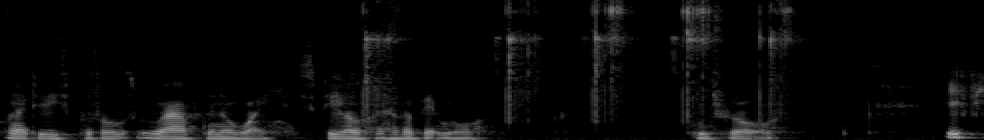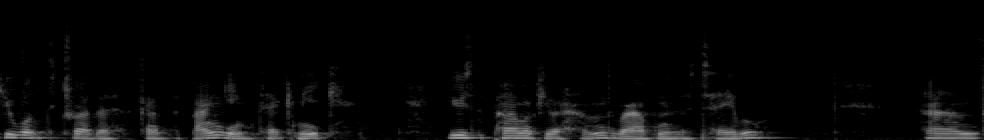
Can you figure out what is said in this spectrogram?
when I do these puzzles rather than away. I just feel I have a bit more control. If you want to try the kind of the banging technique, use the palm of your hand rather than the table and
